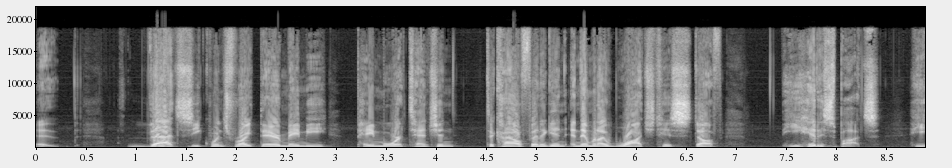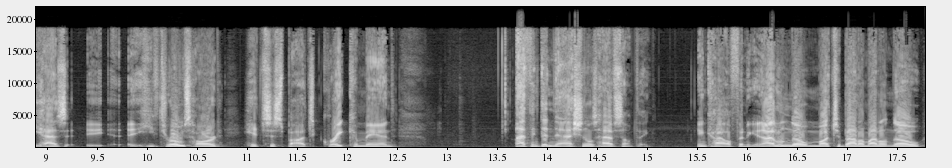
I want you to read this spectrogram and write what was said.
Uh, that sequence right there made me pay more attention to Kyle Finnegan, and then when I watched his stuff, he hit his spots. He has he throws hard, hits his spots, great command. I think the Nationals have something in Kyle Finnegan. I don't know much about him. I don't know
